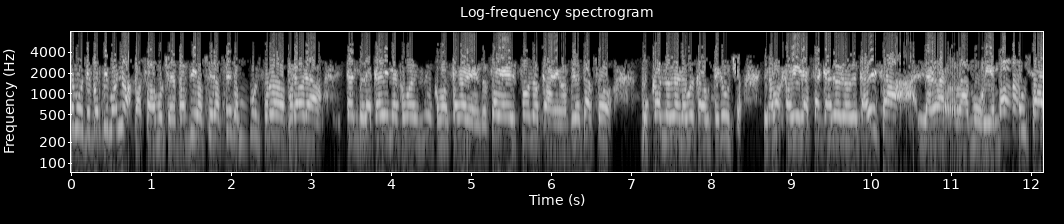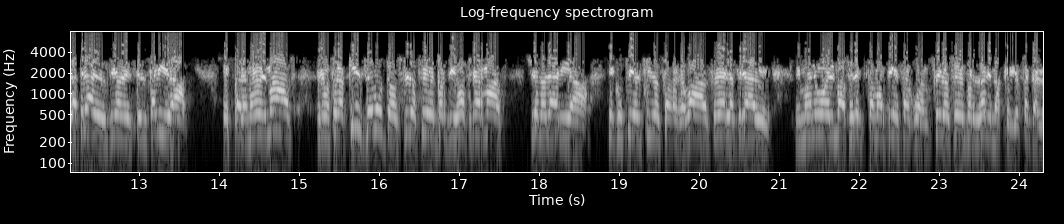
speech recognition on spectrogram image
minutos de partido, no ha pasado mucho de partido 0 a 0, muy cerrado por ahora, tanto la academia como, como San Lorenzo. Sale del fondo Kahneman, pelotazo buscando la hueca de Uterucho. La baja bien, la saca Lolo de cabeza, la agarra muy bien. Va a usar lateral, señores, en salida. Es para Manuel Más. Tenemos ahora 15 minutos, 0 a 0 del partido. Va a tener más. Llegando al área, que custodia el chino saca, va a salir lateral. Emanuel más, Alexa Martínez San Juan, 0 0 por dale más querido, sácalo,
